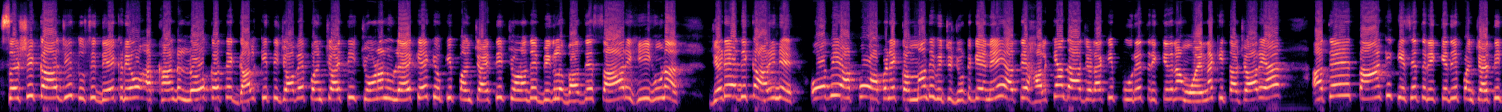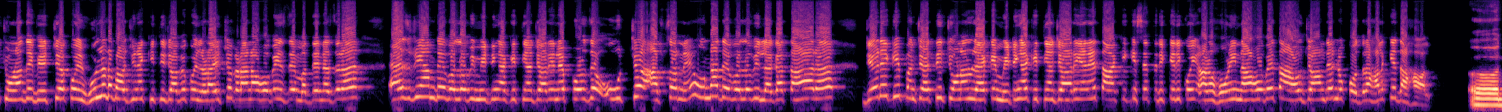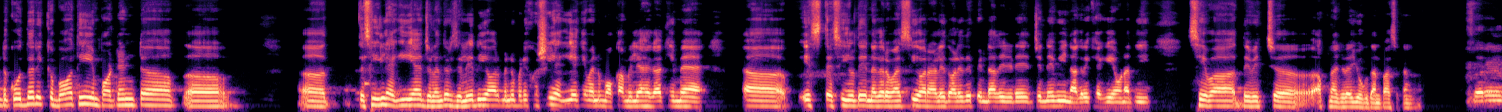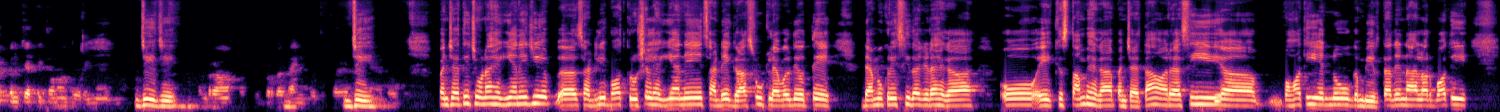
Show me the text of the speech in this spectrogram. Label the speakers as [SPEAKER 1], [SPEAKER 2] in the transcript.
[SPEAKER 1] ਸਤਿ ਸ਼੍ਰੀ ਅਕਾਲ ਜੀ, ਤੁਸੀਂ ਦੇਖ ਰਹੇ ਹੋ ਅਖੰਡ ਲੋਕ ਅਤੇ ਗੱਲ ਕੀਤੀ ਜਾਵੇ ਪੰਚਾਇਤੀ ਚੋਣਾਂ ਨੂੰ ਲੈ ਕੇ, ਕਿਉਂਕਿ ਪੰਚਾਇਤੀ ਚੋਣਾਂ ਦੇ ਬਿਗਲ ਵੱਜਦੇ ਸਾਰ ਹੀ ਹੁਣ ਜਿਹੜੇ ਅਧਿਕਾਰੀ ਨੇ, ਉਹ ਵੀ ਆਪੋ ਆਪਣੇ ਕੰਮਾਂ ਦੇ ਵਿੱਚ ਜੁਟ ਗਏ ਨੇ ਅਤੇ ਹਲਕਿਆਂ ਦਾ ਜਿਹੜਾ ਕਿ ਪੂਰੇ ਤਰੀਕੇ ਦੇ ਨਾਲ ਮੁਆਇਨਾ ਕੀਤਾ ਜਾ ਰਿਹਾ ਹੈ ਅਤੇ ਤਾਂ ਕਿ ਕਿਸੇ ਤਰੀਕੇ ਦੀ ਪੰਚਾਇਤੀ ਚੋਣਾਂ ਦੇ ਵਿੱਚ ਕੋਈ ਹੁੱਲੜਬਾਜ਼ੀ ਨਾ ਕੀਤੀ ਜਾਵੇ, ਕੋਈ ਲੜਾਈ ਝਗੜਾ ਨਾ ਹੋਵੇ, ਇਸ ਦੇ ਮੱਦੇਨਜ਼ਰ ਐਸਡੀਐਮ ਦੇ ਵੱਲੋਂ ਵੀ ਮੀਟਿੰਗਾਂ ਕੀਤੀਆਂ ਜਾ ਰਹੀਆਂ ਨੇ, ਪੁਲਿਸ ਦੇ ਉੱਚ ਅਫਸਰ ਨੇ, ਉਹਨਾਂ ਦੇ ਵੱਲੋਂ ਵੀ ਲਗਾਤਾਰ ਜਿਹੜੇ ਕਿ ਪੰਚਾਇਤੀ ਚੋਣਾਂ ਨੂੰ ਲੈ ਕੇ ਮੀਟਿੰਗਾਂ ਕੀਤੀਆਂ ਜਾ ਰਹੀਆਂ ਨੇ ਤਾਂ ਕਿ ਕਿਸੇ ਤਰੀਕੇ ਦੀ ਕੋਈ ਅਣਹੋਣੀ ਨਾ ਹੋਵੇ ਤਾਂ ਆਓ ਜਾਣਦੇ ਹਾਂ ਨਕੋਦਰਾ ਹਲਕੇ ਦਾ ਹਾਲ।
[SPEAKER 2] ਅ, ਨਕੋਦਰ ਇੱਕ ਬਹੁਤ ਹੀ ਇੰਪੋਰਟੈਂਟ ਤਹਿਸੀਲ ਹੈਗੀ ਹੈ ਜਲੰਧਰ ਜ਼ਿਲ੍ਹੇ ਦੀ ਔਰ ਮੈਨੂੰ ਬੜੀ ਖੁਸ਼ੀ ਹੈਗੀ ਹੈ ਕਿ ਮੈਨੂੰ ਮੌਕਾ ਮਿਲਿਆ ਹੈਗਾ ਕਿ ਮੈਂ ਅ, ਇਸ ਤਹਿਸੀਲ ਦੇ ਨਗਰ ਵਾਸੀ ਔਰ ਆਲੇ ਦੁਆਲੇ ਦੇ ਪਿੰਡਾਂ ਦੇ ਜਿਹੜੇ ਜਿੰਨੇ ਵੀ ਨਾਗਰਿਕ ਹੈਗੇ ਆ, ਉਹਨਾਂ ਦੀ ਸੇਵਾ ਦੇ ਵਿੱਚ ਆਪਣਾ ਜਿਹੜਾ ਯੋਗਦਾਨ ਪਾ ਸਕਾਂਗਾ।
[SPEAKER 3] ਸਰ ਪੰਚਾਇਤੀ ਚੋਣਾਂ ਹੋ ਰਹੀਆਂ।
[SPEAKER 2] ਜੀ ਜੀ।
[SPEAKER 3] 15 ਅਕਤੂਬਰ ਦਾ ਟਾਈਮ ਹੋ ਚੁੱਕਾ
[SPEAKER 2] ਜੀ। ਪੰਚਾਇਤੀ ਚੋਣਾਂ ਹੈਗੀਆਂ ਨੇ ਜੀ ਸਾਡੇ ਲਈ ਬਹੁਤ ਕ੍ਰੂਸ਼ਲ ਹੈਗੀਆਂ ਨੇ। ਸਾਡੇ ਗ੍ਰਾਸਰੂਟ ਲੈਵਲ ਦੇ ਉੱਤੇ ਡੈਮੋਕ੍ਰੇਸੀ ਦਾ ਜਿਹੜਾ ਹੈਗਾ ਉਹ ਇੱਕ ਸਤੰਭ ਹੈਗਾ ਪੰਚਾਇਤਾਂ ਔਰ ਅਸੀਂ ਬਹੁਤ ਹੀ ਇਹਨੂੰ ਗੰਭੀਰਤਾ ਦੇ ਨਾਲ ਔਰ ਬਹੁਤ ਹੀ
